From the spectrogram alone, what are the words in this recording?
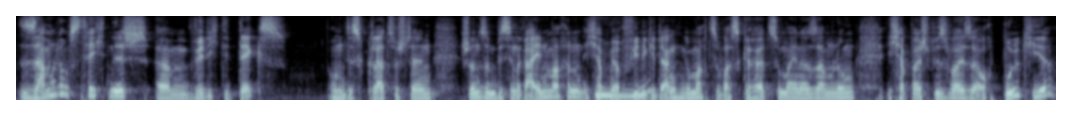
sammlungstechnisch ähm, würde ich die Decks um das klarzustellen, schon so ein bisschen reinmachen. Ich habe mhm. mir auch viele mhm. Gedanken gemacht, so was gehört zu meiner Sammlung. Ich habe beispielsweise auch Bulk hier,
